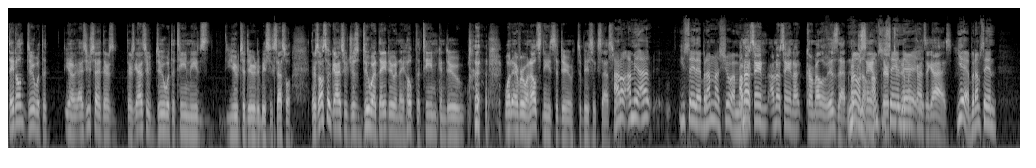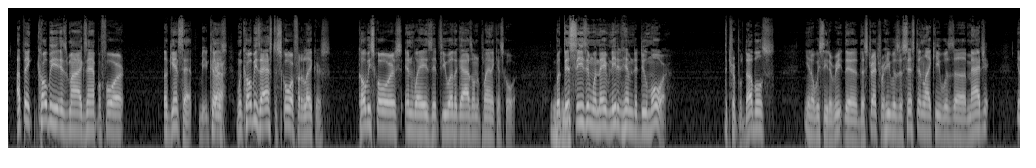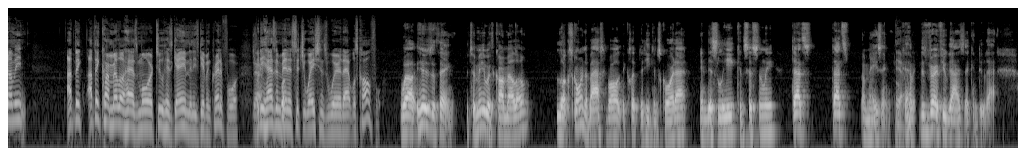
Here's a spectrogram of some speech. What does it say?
they don't do what the you know as you said there's there's guys who do what the team needs you to do to be successful. There's also guys who just do what they do and they hope the team can do what everyone else needs to do to be successful. I don't. I mean, I. You say that, but I'm not sure. I mean, I'm not saying I'm not saying that Carmelo is that. No, I'm just no, saying I'm just there's saying two different kinds of guys. Yeah, but I'm saying, I think Kobe is my example for against that because Yeah. when Kobe's asked to score for the Lakers, Kobe scores in ways that few other guys on the planet can score. But this season, when they've needed him to do more, the triple doubles, you know, we see the re- the the stretch where he was assisting like he was uh, Magic. You know what I mean? I think I think Carmelo has more to his game than he's given credit for, but he hasn't been in situations where that was called for. Well, here's the thing. To me, with Carmelo, look, scoring the basketball at the clip that he can score it at in this league consistently, that's that's amazing. Yeah. Okay, I mean, there's very few guys that can do that.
